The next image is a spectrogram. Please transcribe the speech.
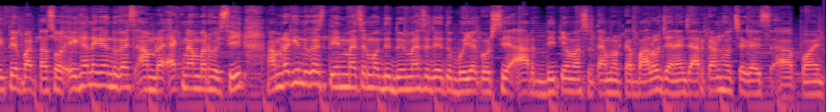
দেখতে পারতাছো। এখানে কিন্তু গাইস আমরা এক নাম্বার হয়েছি আমরা কিন্তু গাইস তিন ম্যাচের মধ্যে দুই ম্যাচে যেহেতু বইয়া করছি, আর দ্বিতীয় ম্যাচে তেমন একটা ভালো যায় না যার কারণ হচ্ছে গাইস পয়েন্ট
